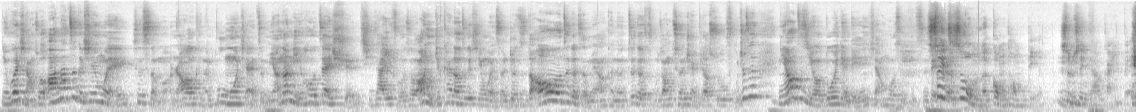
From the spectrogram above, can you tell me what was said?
你会想说啊，那这个纤维是什么？然后可能布摸起来怎么样？那你以后再选其他衣服的时候，然后你就看到这个纤维的时候，你就知道哦，这个怎么样？可能这个服装穿起来比较舒服。就是你要自己有多一点联想或什么之类的。所以这是我们的共通点，嗯是不是应该要干一杯？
